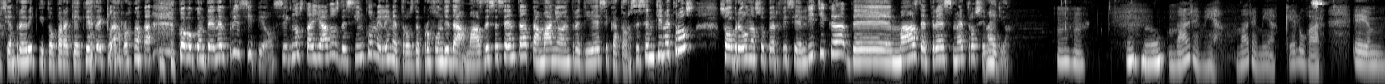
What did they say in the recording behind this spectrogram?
siempre repito para que quede claro. como conté en el principio, signos tallados de 5 milímetros de profundidad, más de 60, tamaño entre 10 y 14 centímetros, sobre una superficie lítica de más de 3 metros y medio. Madre mía, madre mía, qué lugar. Eh,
